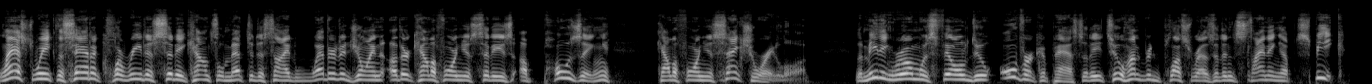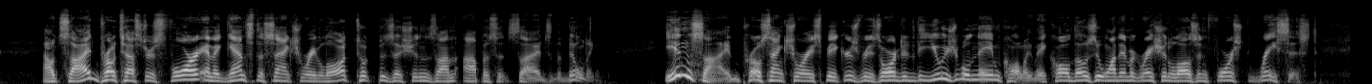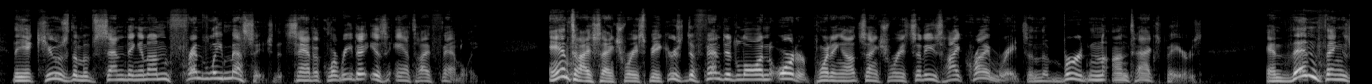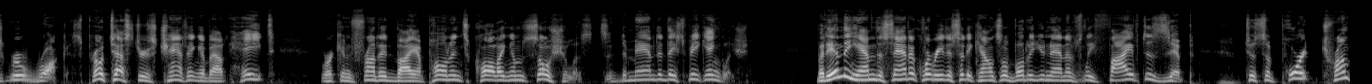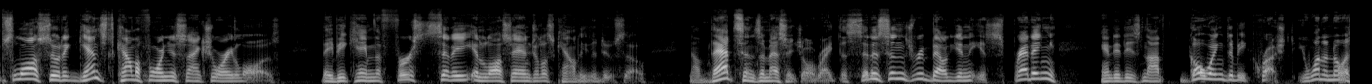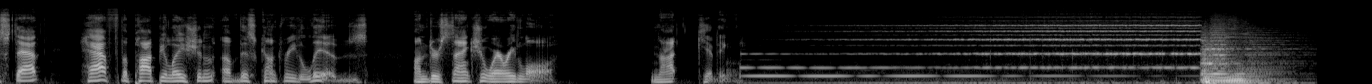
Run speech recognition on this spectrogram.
Last week, the Santa Clarita City Council met to decide whether to join other California cities opposing California's sanctuary law. The meeting room was filled to overcapacity, 200 plus residents signing up to speak. Outside, protesters for and against the sanctuary law took positions on opposite sides of the building. Inside, pro sanctuary speakers resorted to the usual name calling. They called those who want immigration laws enforced racist. They accused them of sending an unfriendly message that Santa Clarita is anti family. Anti sanctuary speakers defended law and order, pointing out sanctuary cities' high crime rates and the burden on taxpayers. And then things grew raucous. Protesters chanting about hate were confronted by opponents calling them socialists and demanded they speak English. But in the end, the Santa Clarita City Council voted unanimously 5 to zip to support Trump's lawsuit against California sanctuary laws. They became the first city in Los Angeles County to do so. Now, that sends a message, all right. The citizens' rebellion is spreading and it is not going to be crushed. You want to know a stat? Half the population of this country lives under sanctuary law. Not kidding.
